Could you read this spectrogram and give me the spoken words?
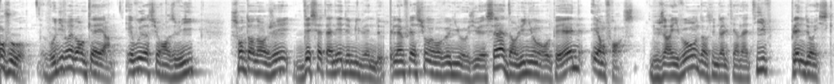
Bonjour, vos livrets bancaires et vos assurances vie sont en danger dès cette année 2022. L'inflation est revenue aux USA, dans l'Union Européenne et en France. Nous arrivons dans une alternative pleine de risques.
